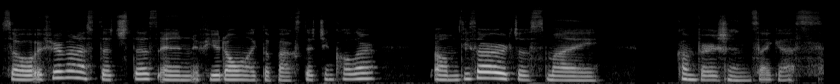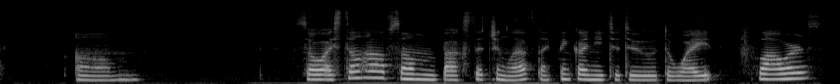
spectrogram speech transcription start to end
So if you're gonna stitch this and if you don't like the back stitching color, um, these are just my conversions, I guess. Um, so I still have some back stitching left. I think I need to do the white flowers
